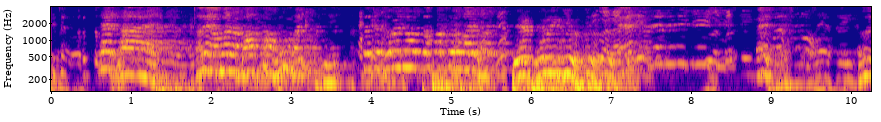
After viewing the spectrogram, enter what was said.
હવે અમારા બાપમાં હું બાકી છે તો કે જોઈ લો તપાસ કરવા આવ્યા. પેટ ફૂલી ગયું એ, હવે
